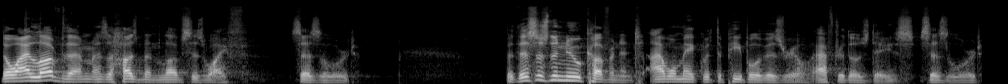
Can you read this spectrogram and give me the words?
though I loved them as a husband loves his wife, says the Lord. But this is the new covenant I will make with the people of Israel after those days, says the Lord.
